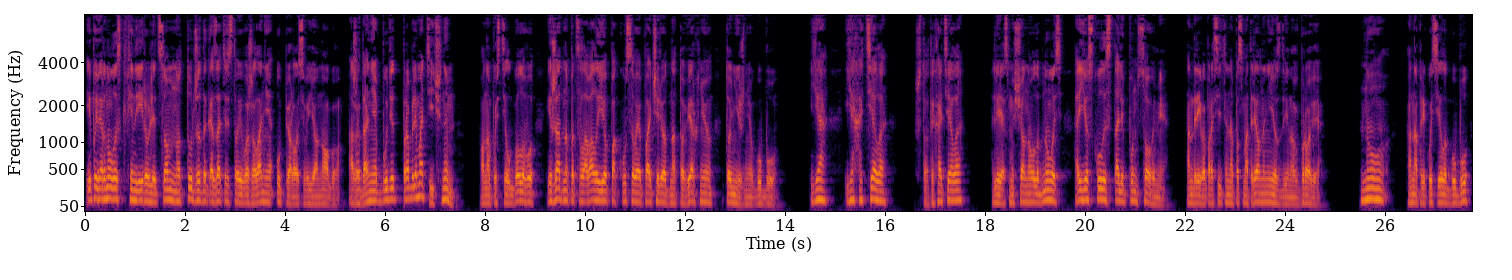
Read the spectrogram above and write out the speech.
и повернулась к Фенриру лицом, но тут же доказательство его желания уперлось в ее ногу. Ожидание будет проблематичным. Он опустил голову и жадно поцеловал ее, покусывая поочередно то верхнюю, то нижнюю губу. «Я... я хотела...» «Что ты хотела?» Лея смущенно улыбнулась, а ее скулы стали пунцовыми. Андрей вопросительно посмотрел на нее, сдвинув брови. «Ну...» Она прикусила губу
